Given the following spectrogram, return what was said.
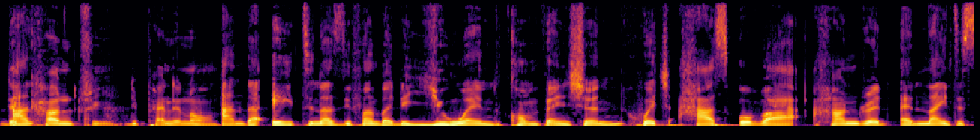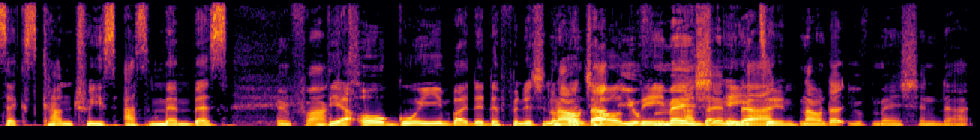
the and- country, depending on under 18 as defined by the UN Convention, which has over 196 countries as members. in fact They are all going by the definition now of a child you've being under mentioned 18. that now that you've mentioned that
